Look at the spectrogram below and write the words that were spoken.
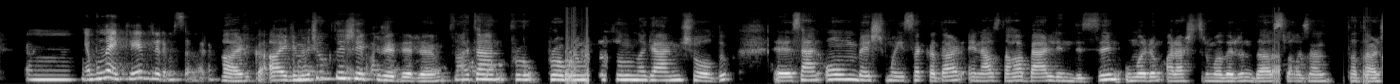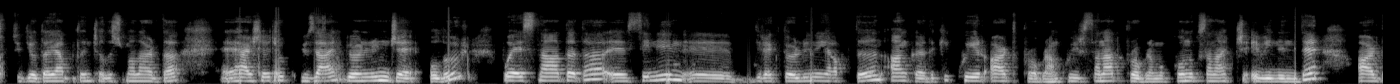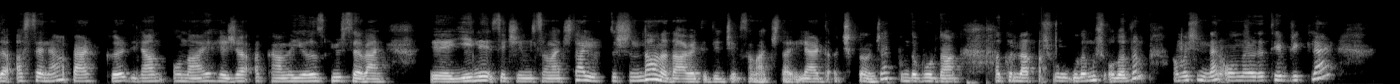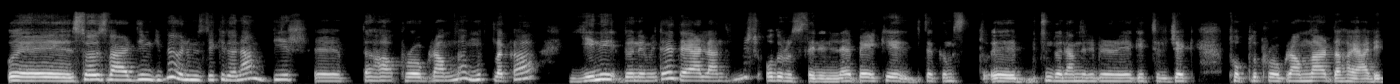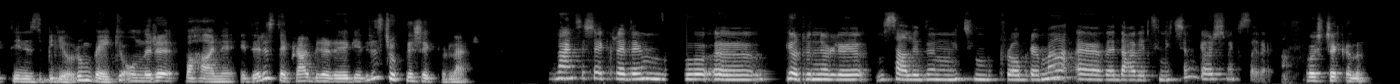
ya bunu ekleyebilirim sanırım. Harika. Aileme çok teşekkür ederim. Zaten pro programın sonuna gelmiş olduk. Ee, sen 15 Mayıs'a kadar en az daha Berlin'desin. Umarım araştırmaların da Slavzen Tatar Stüdyo'da yaptığın çalışmalar da e, her şey çok güzel, gönlünce olur. Bu esnada da e, senin e, direktörlüğünü yaptığın Ankara'daki Queer Art Program, Queer Sanat Programı Konuk Sanatçı Evi'nin de Arda Asena, Berk Kır, Dilan Onay, Heja Akan ve Yağız Gülseven e, yeni seçilmiş sanatçılar yurt dışından da davet edilecek sanatçılar ileride açıklanacak. Bunu da buradan hatırlatmış, vurgulamış olalım. Ama şimdiden onlara da tebrikler. Ee, söz verdiğim gibi önümüzdeki dönem bir e, daha programla mutlaka yeni dönemi de değerlendirmiş oluruz seninle. Belki bir takım e, bütün dönemleri bir araya getirecek toplu programlar da hayal ettiğinizi biliyorum. Belki onları bahane ederiz, tekrar bir araya geliriz. Çok teşekkürler. Ben teşekkür ederim bu e, görünürlüğü sağladığın için bu programa e, ve davetin için. Görüşmek üzere. Hoşçakalın.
